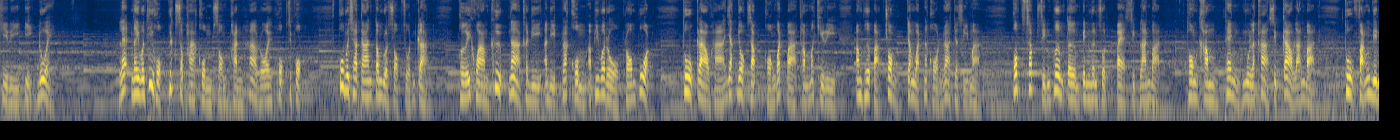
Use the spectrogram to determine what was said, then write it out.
คีรีอีกด้วย และในวันที่ 6 พฤษภาคม 2566 ผู้บัญชาการตำรวจสอบสวนกลาง เผยความคืบหน้าคดีอดีตพระคมอภิวโรพร้อมพวก ถูกกล่าวหายักยอกทรัพย์ของวัดป่าธรรมคีรีอำเภอปากช่อง จังหวัดนครราชสีมา พบทรัพย์สินเพิ่มเติมเป็นเงินสด 80 ล้านบาท ทองคำแท่งมูลค่า 19 ล้านบาท ถูกฝังดิน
